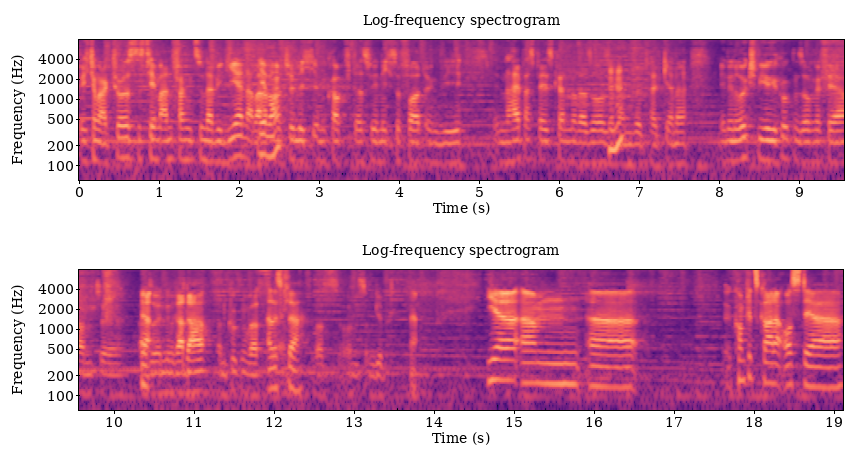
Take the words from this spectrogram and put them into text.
Richtung Arcturus-System anfangen zu navigieren, aber natürlich im Kopf, dass wir nicht sofort irgendwie in den Hyperspace können oder so, Mhm. sondern wird halt gerne in den Rückspiegel gucken, so ungefähr, und äh, also Ja. in den Radar und gucken, was, Alles klar. äh, was uns umgibt. Ihr ähm, äh, kommt jetzt gerade aus der,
